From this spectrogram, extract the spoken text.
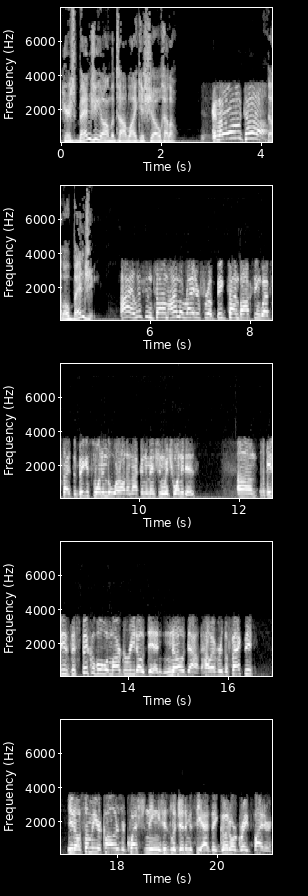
Here's Benji on the Tom Leykis show. Hello. Hello, Tom. Hello, Benji. Hi, listen, Tom, I'm a writer for a big-time boxing website, the biggest one in the world. I'm not going to mention which one it is. Um, it is despicable what Margarito did, no doubt. However, the fact that you know, some of your callers are questioning his legitimacy as a good or great fighter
